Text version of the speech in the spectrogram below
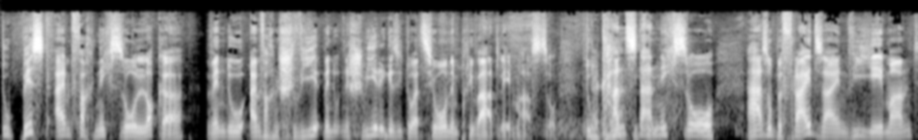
Du bist einfach nicht so locker, wenn du einfach ein schwier wenn du eine schwierige Situation im Privatleben hast. So, du Ja, klar, kannst da nicht so, ah, so befreit sein wie jemand,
